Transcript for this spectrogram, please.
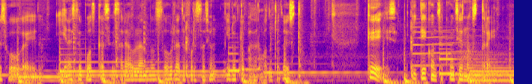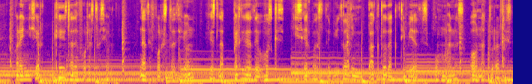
nombre Hugo y en este podcast estaré hablando sobre la deforestación y lo que pasa con todo esto. ¿Qué es y qué consecuencias nos trae? Para iniciar, ¿qué es la deforestación? La deforestación es la pérdida de bosques y selvas debido al impacto de actividades humanas o naturales.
